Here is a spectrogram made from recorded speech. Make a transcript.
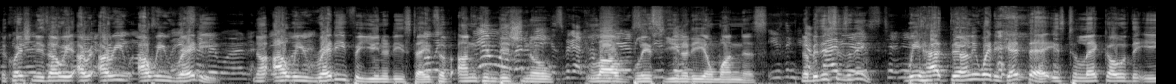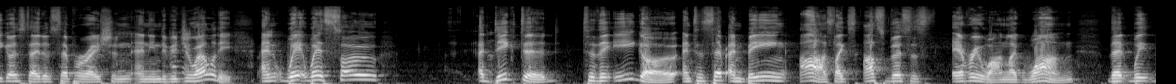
The question is, are we are, are we are we ready? everyone, No, are we ready for unity states Well, of we- yeah, well, unconditional because we got how many love, years bliss, think- unity, and oneness? You think you no, but this is the thing. We years? have the only way to get there is to let go of the ego state of separation and individuality, and we're we're so addicted to the ego and to sep- and being us, like us versus everyone, like one. That we,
